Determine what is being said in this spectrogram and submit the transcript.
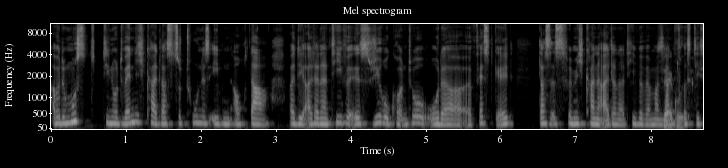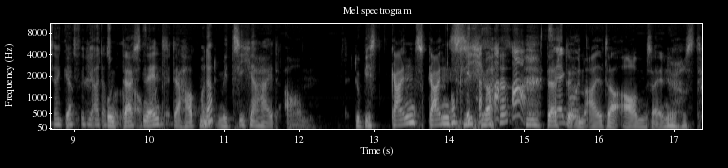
aber du musst die Notwendigkeit, was zu tun, ist eben auch da, weil die Alternative ist Girokonto oder äh, Festgeld. Das ist für mich keine Alternative, wenn man Sehr langfristig gut. sein Geld ja. für die Altersvorsorge Und das nennt will. der Hartmut oder? mit Sicherheit arm. Du bist ganz, ganz okay. sicher, dass du im Alter arm sein wirst.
